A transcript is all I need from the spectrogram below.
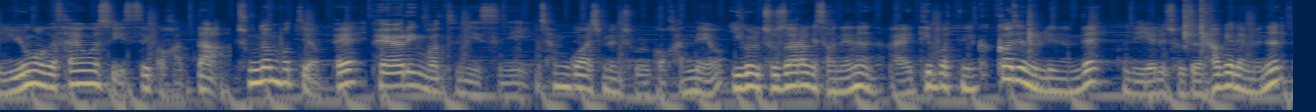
유용하게 사용할 수 있을 것 같다. 충전 포트 옆에 페어링 버튼이 있으니 참고하시면 좋을 것 같네요. 이걸 조절하기 전에는 RT 버튼이 끝까지 눌리는데 근데 얘를 조절하게 되면은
